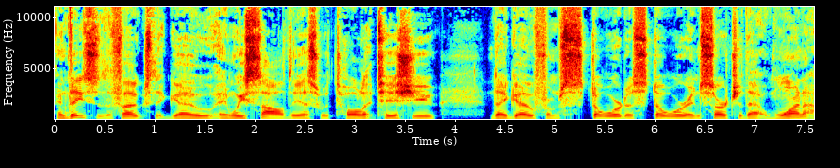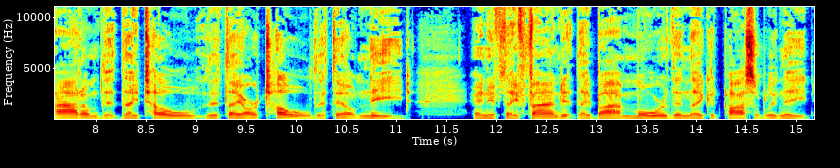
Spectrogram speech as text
And these are the folks that go, and we saw this with toilet tissue. They go from store to store in search of that one item that they told that they are told that they'll need and if they find it, they buy more than they could possibly need.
